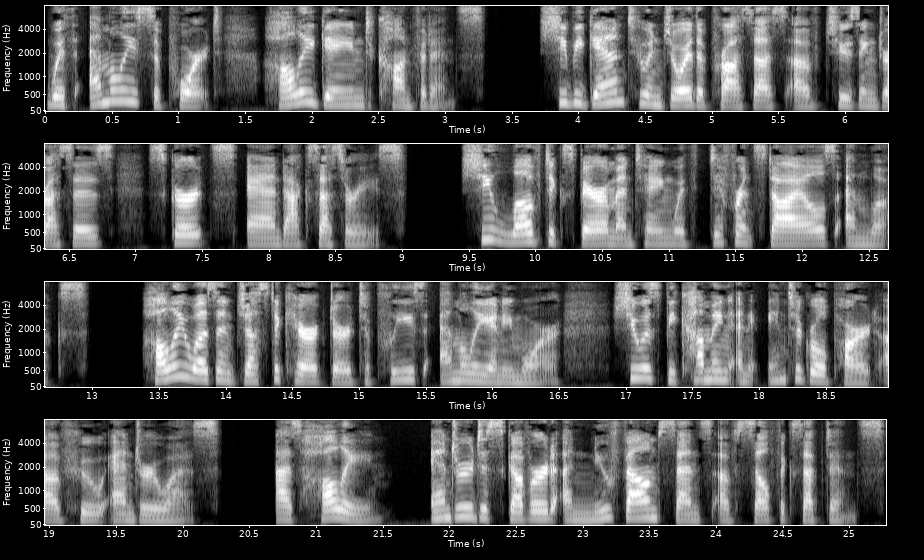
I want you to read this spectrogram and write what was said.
With Emily's support, Holly gained confidence. She began to enjoy the process of choosing dresses, skirts, and accessories. She loved experimenting with different styles and looks. Holly wasn't just a character to please Emily anymore. She was becoming an integral part of who Andrew was. As Holly, Andrew discovered a newfound sense of self-acceptance.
